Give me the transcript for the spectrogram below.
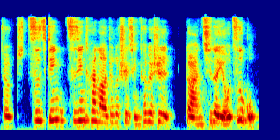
就资金资金看到这个事情，特别是短期的游资股，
